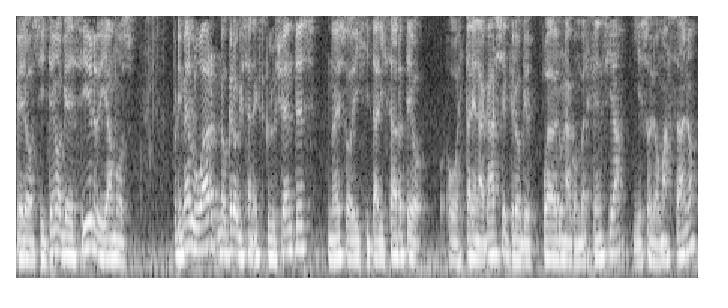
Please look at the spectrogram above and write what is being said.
Pero si tengo que decir, digamos, en primer lugar, no creo que sean excluyentes, no digitalizarte o, o estar en la calle, creo que puede haber una convergencia y eso es lo más sano.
